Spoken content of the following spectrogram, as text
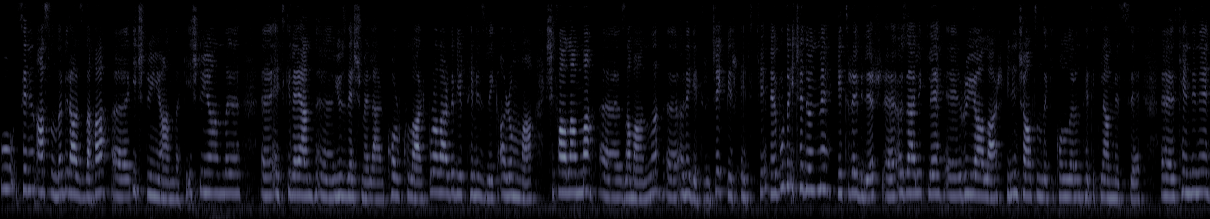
bu senin aslında biraz daha iç dünyandaki, iç dünyanda etkileyen yüzleşmeler, korkular, buralarda bir temizlik, arınma, şifalanma zamanını öne getirecek bir etki. Burada içe dönme getirebilir. Özellikle rüyalar, bilinçaltındaki konuların tetiklenmesi, kendini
